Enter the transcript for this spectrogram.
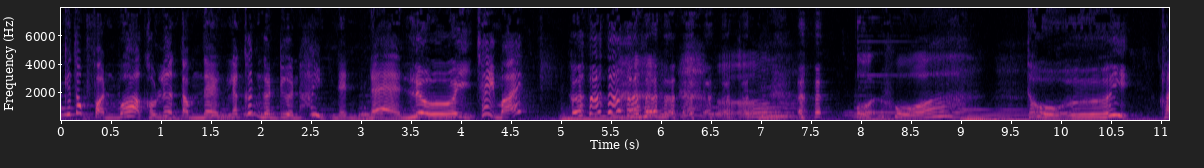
แกต้องฝันว่าเขาเลื่อนตำแหน่งและขึ้นเงินเดือนให้แน่ๆเลย ใช่ไหม เออปวดหัว โธ่เอ้ย ใคร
